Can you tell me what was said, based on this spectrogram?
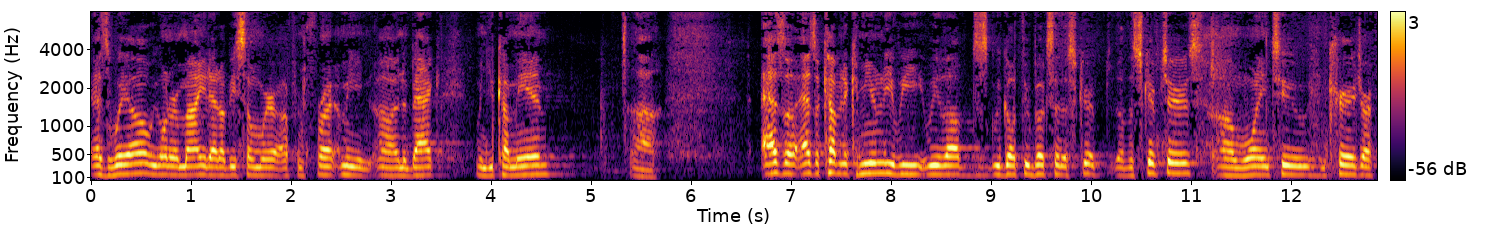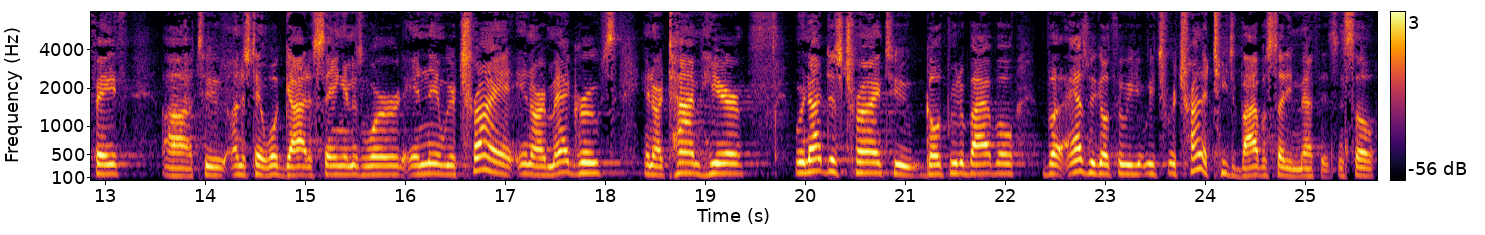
as well. We want to remind you that'll be somewhere up in front, I mean, uh, in the back when you come in. As a, as a covenant community, we, we love, we go through books of the, script, of the scriptures, um, wanting to encourage our faith, uh, to understand what God is saying in His Word. And then we're trying in our mat groups, in our time here, we're not just trying to go through the Bible, but as we go through, we, we're trying to teach Bible study methods. And so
